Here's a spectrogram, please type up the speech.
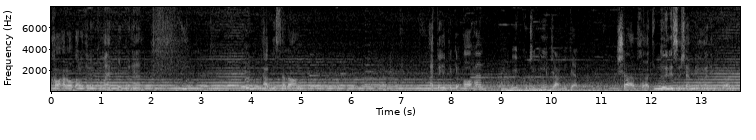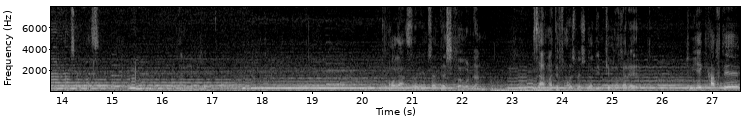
خواهرها برادران کمک بکنن. عبدالسلام حتی یه تک آهن روی این کوچیکی جمع می‌کرد. شب ساعت دو نصف شب می آمدی میدار همسایه انصاری امشب تشریف آوردن. زحمت فرش بهش دادیم که بالاخره تو یک هفته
